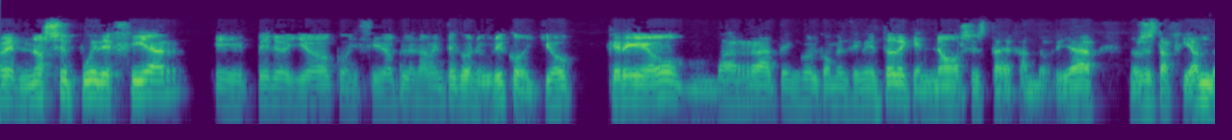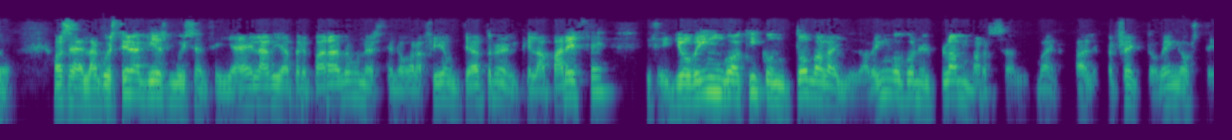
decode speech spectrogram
A ver, no se puede fiar, eh, pero yo coincido plenamente con Eurico. Yo creo, barra, tengo el convencimiento de que no se está dejando fiar, no se está fiando. O sea, la cuestión aquí es muy sencilla. Él había preparado una escenografía, un teatro en el que él aparece, dice, yo vengo aquí con toda la ayuda, vengo con el plan Marshall. Bueno, vale, perfecto, venga usted.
